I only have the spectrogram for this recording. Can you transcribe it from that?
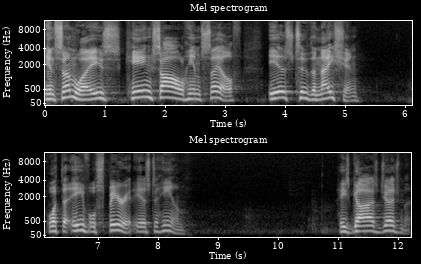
In some ways, King Saul himself is to the nation what the evil spirit is to him. He's God's judgment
